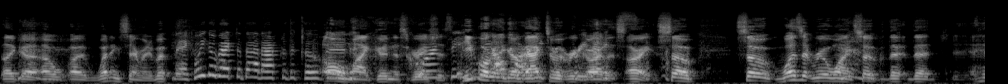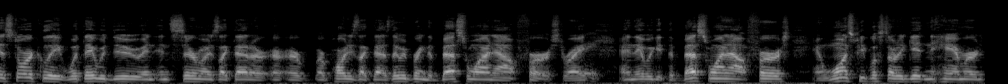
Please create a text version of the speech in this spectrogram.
like a, a, a wedding ceremony. But Man, can we go back to that after the COVID? oh my goodness gracious, people are going to go back to it regardless. All right, so so was it real wine? So the the historically what they would do in, in ceremonies like that or, or, or parties like that is they would bring the best wine out first, right? Right. And they would get the best wine out first, and once people started getting hammered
